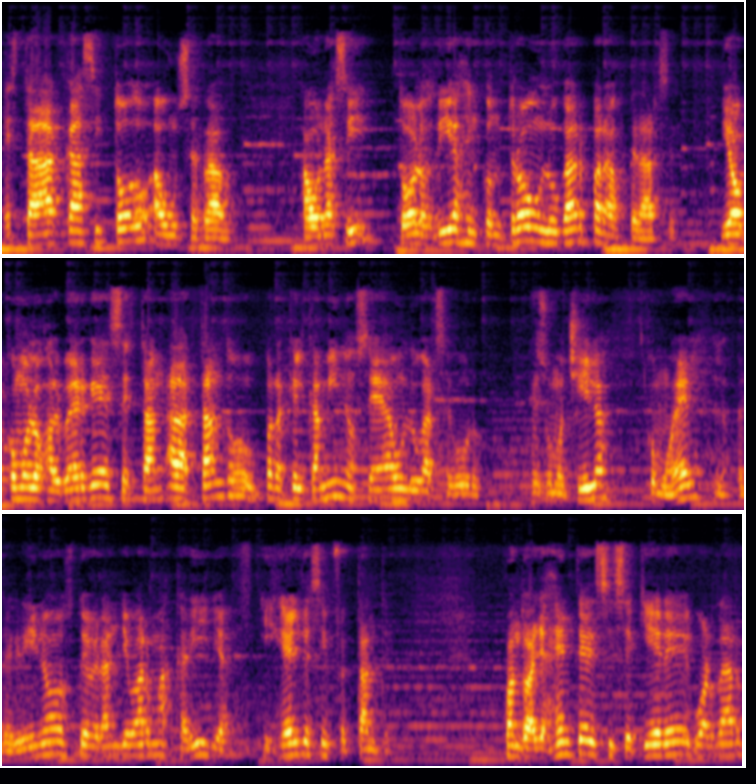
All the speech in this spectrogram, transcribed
Está casi todo aún cerrado. Aún así, todos los días encontró un lugar para hospedarse. Vio cómo los albergues se están adaptando para que el camino sea un lugar seguro. En su mochila, como él, los peregrinos deberán llevar mascarilla y gel desinfectante cuando haya gente, si se quiere guardar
